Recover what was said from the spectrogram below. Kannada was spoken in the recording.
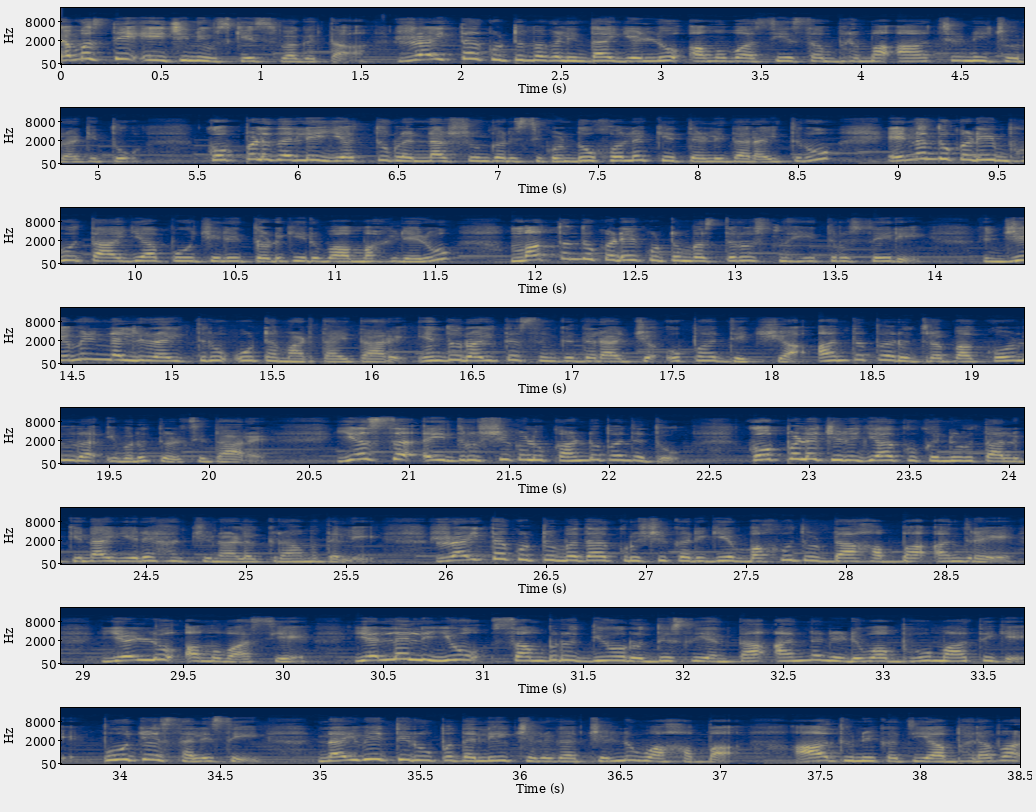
ನಮಸ್ತೆ ಎಜಿ ನ್ಯೂಸ್ಗೆ ಸ್ವಾಗತ. ರೈತ ಕುಟುಂಬಗಳಿಂದ ಎಳ್ಳು ಅಮಾವಾಸ್ಯೆ ಸಂಭ್ರಮ ಆಚರಣೆ ಜೋರಾಗಿತ್ತು. ಕೊಪ್ಪಳದಲ್ಲಿ ಎತ್ತುಗಳನ್ನು ಶೃಂಗರಿಸಿಕೊಂಡು ಹೊಲಕ್ಕೆ ತೆರಳಿದ ರೈತರು, ಇನ್ನೊಂದು ಕಡೆ ಭೂತಾಯಿಯ ಪೂಜೆಯಲ್ಲಿ ತೊಡಗಿರುವ ಮಹಿಳೆಯರು, ಮತ್ತೊಂದು ಕಡೆ ಕುಟುಂಬಸ್ಥರು ಸ್ನೇಹಿತರು ಸೇರಿ ಜಮೀನಿನಲ್ಲಿ ರೈತರು ಊಟ ಮಾಡ್ತಾ ಇದ್ದಾರೆ ಎಂದು ರೈತ ಸಂಘದ ರಾಜ್ಯ ಉಪಾಧ್ಯಕ್ಷ ಅಂತಪ ರುದ್ರಪ್ಪ ಕೋಳೂರ ಇವರು ತಿಳಿಸಿದ್ದಾರೆ. ಎಸ್ ಈ ದೃಶ್ಯಗಳು ಕಂಡುಬಂದದ್ದು. ಕೊಪ್ಪಳ ಜಿಲ್ಲೆಯ ಕುಕನೂರು ತಾಲೂಕಿನ ಎರೆಹಂಚಿನಾಳ ಗ್ರಾಮದಲ್ಲಿ ರೈತ ಕುಟುಂಬದ ಕೃಷಿಕರಿಗೆ ಬಹುದೊಡ್ಡ ಹಬ್ಬ ಅಂದ್ರೆ ಎಳ್ಳು ಅಮಾವಾಸ್ಯೆ. ಎಲ್ಲೆಲ್ಲಿಯೂ ಸಮೃದ್ಧಿಯು ವೃದ್ಧಿಸಲಿ ಅಂತ ಅನ್ನ ನೀಡುವ ಭೂಮಾತೆಗೆ. ಪೂಜೆ ಸಲ್ಲಿಸಿ ನೈವೇದ್ಯ ರೂಪದಲ್ಲಿ ಚೆರಗ ಚೆಲ್ಲುವ ಹಬ್ಬ. ಆಧುನಿಕತೆಯ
